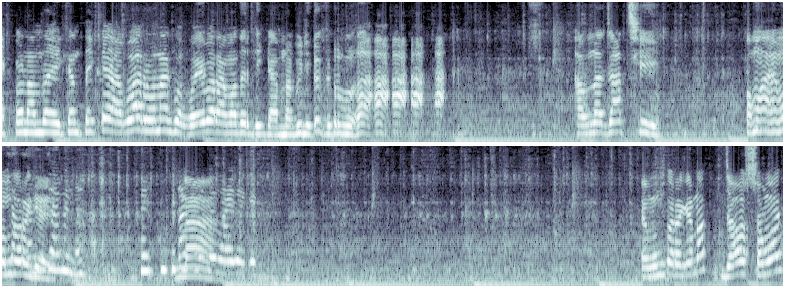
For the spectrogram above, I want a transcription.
এখন আমরা এখান থেকে আবার রওনা করব। এবার আমাদের দিকে আমরা ভিডিও করব। আমরা যাচ্ছি। তোমা এমন করে কে? না। এমন করে কেন? যাওয়ার সময়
